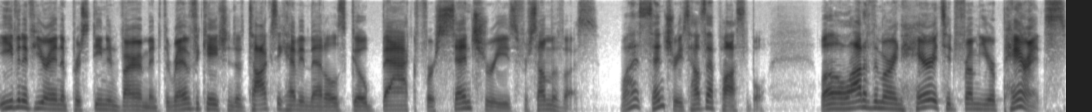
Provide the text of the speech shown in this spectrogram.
Even if you're in a pristine environment, the ramifications of toxic heavy metals go back for centuries for some of us. What? Centuries? How's that possible? Well, a lot of them are inherited from your parents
